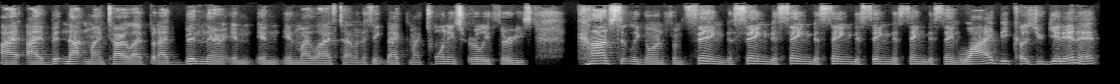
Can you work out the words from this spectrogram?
I, I've been not in my entire life, but I've been there in in in my lifetime. And I think back to my 20s, early 30s, constantly going from thing to thing to thing to thing to thing to thing to thing. Why? Because you get in it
